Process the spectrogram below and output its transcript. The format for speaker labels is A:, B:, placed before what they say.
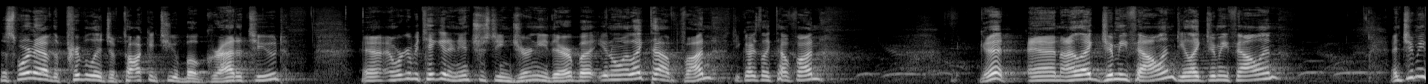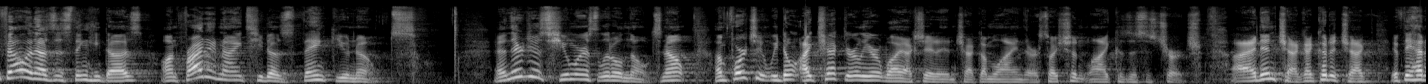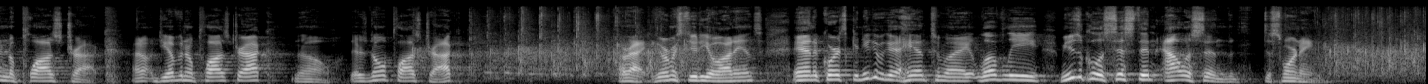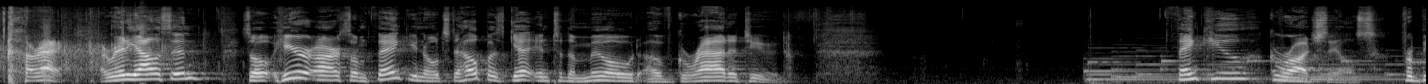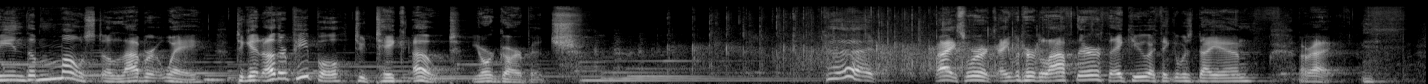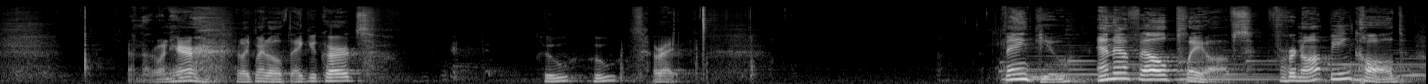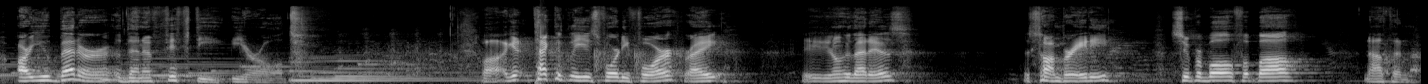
A: This morning, I have the privilege of talking to you about gratitude. And we're going to be taking an interesting journey there, but you know, I like to have fun. Do you guys like to have fun? Good. And I like Jimmy Fallon. Do you like Jimmy Fallon? And Jimmy Fallon has this thing he does. On Friday nights, he does thank you notes. And they're just humorous little notes. Now, unfortunately, we don't. I checked earlier. Well, actually, I didn't check. I'm lying there, so I shouldn't lie because this is church. I didn't check. I could have checked if they had an applause track. do you have an applause track? No, there's no applause track. All right, you're my studio audience. And of course, can you give a hand to my lovely musical assistant, Allison, this morning? All right, are ready, Allison? So, here are some thank you notes to help us get into the mode of gratitude. Thank you, garage sales, for being the most elaborate way to get other people to take out your garbage. Good. Nice work. I even heard a laugh there. Thank you. I think it was Diane. All right. Another one here. You like my little thank you cards? Who? Who? All right. Thank you, NFL playoffs, for not being called Are You Better Than a 50 year old? Well, technically he's 44, right? You know who that is? It's Tom Brady. Super Bowl, football? Nothing.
